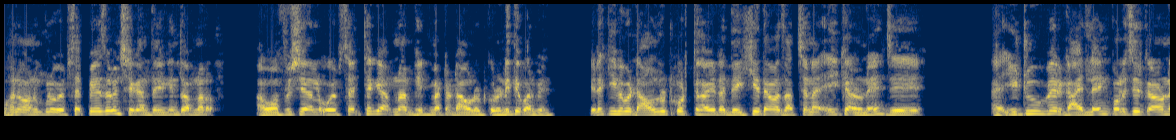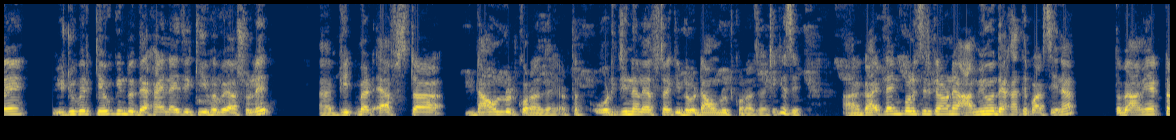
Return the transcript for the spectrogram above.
ওখানে অনেকগুলো ওয়েবসাইট পেয়ে যাবেন, সেখান থেকে কিন্তু আপনার অফিসিয়াল ওয়েবসাইট থেকে আপনার ভিডম্যাটটা ডাউনলোড করে নিতে পারবেন। এটা কীভাবে ডাউনলোড করতে হয় এটা দেখিয়ে দেওয়া যাচ্ছে না এই কারণে যে ইউটিউবের গাইডলাইন পলিসির কারণে ইউটিউবের কেউ কিন্তু দেখায় নাই যে কীভাবে আসলে ভিডম্যাট অ্যাপসটা ডাউনলোড করা যায়। অর্থাৎ অরিজিনাল অ্যাপসটা কীভাবে ডাউনলোড করা যায়, ঠিক আছে? আর গাইডলাইন পলিসির কারণে আমিও দেখাতে পারছি না। তবে আমি একটা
